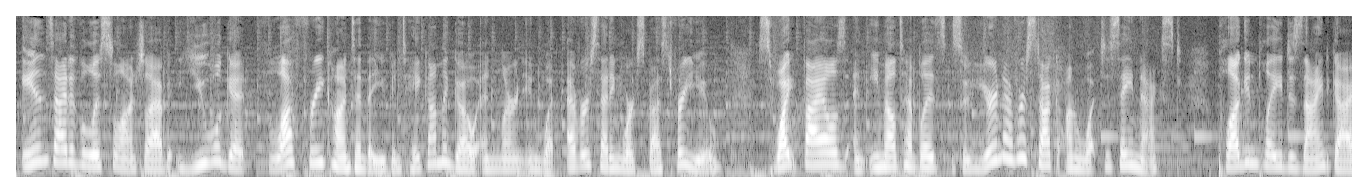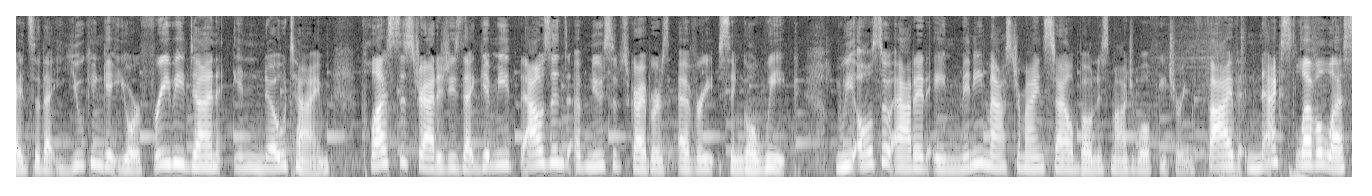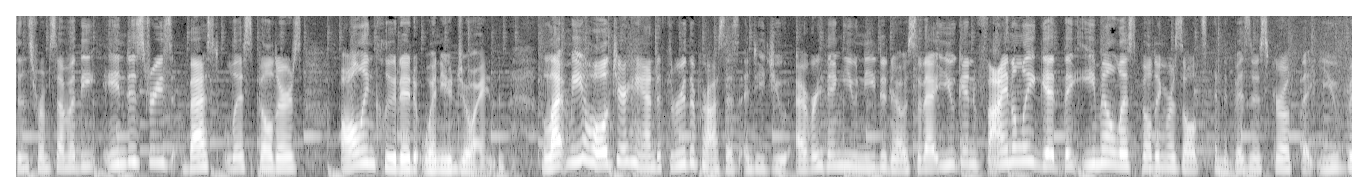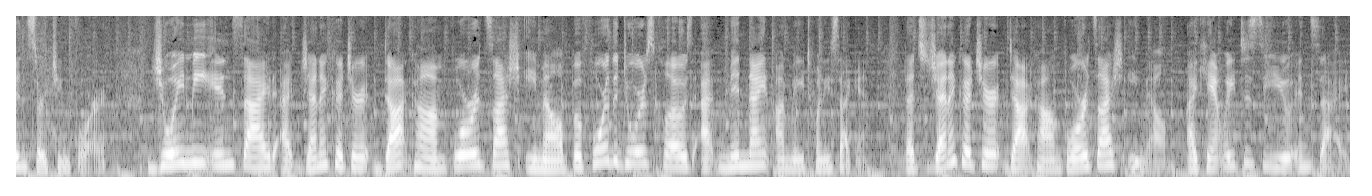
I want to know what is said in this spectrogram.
Inside of the List to Launch Lab, you will get fluff free content that you can take on the go and learn in whatever setting works best for you swipe files, and email templates so you're never stuck on what to say next. Plug and play designed guides so that you can get your freebie done in no time, plus the strategies that give me thousands of new subscribers every single week. We also added a mini mastermind style bonus module featuring five next level lessons from some of the industry's best list builders all included when you join. Let me hold your hand through the process and teach you everything you need to know so that you can finally get the email list building results and the business growth that you've been searching for. Join me inside at jennakutcher.com forward slash email before the doors close at midnight on May 22nd. That's jennakutcher.com forward slash email. I can't wait to see you inside.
